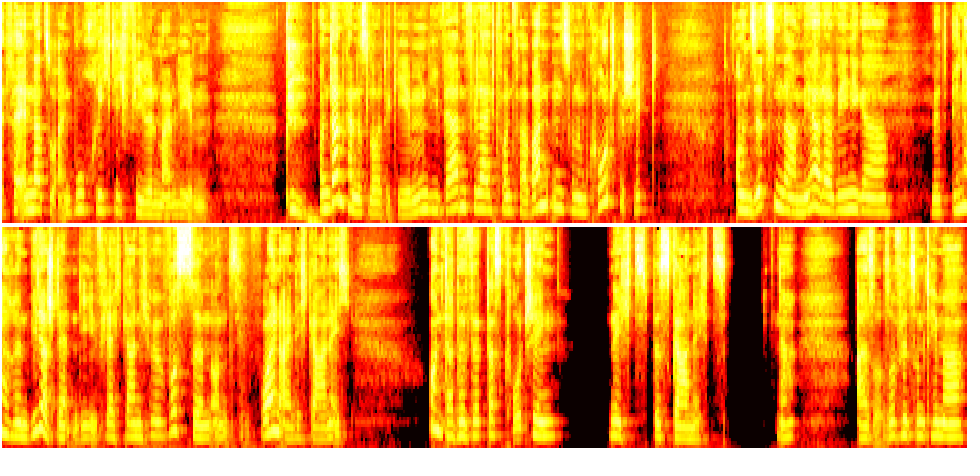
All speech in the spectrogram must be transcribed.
verändert so ein Buch richtig viel in meinem Leben. Und dann kann es Leute geben, die werden vielleicht von Verwandten zu einem Coach geschickt und sitzen da mehr oder weniger mit inneren Widerständen, die ihnen vielleicht gar nicht bewusst sind und sie wollen eigentlich gar nicht. Und da bewirkt das Coaching nichts bis gar nichts. Ja? Also so viel zum Thema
